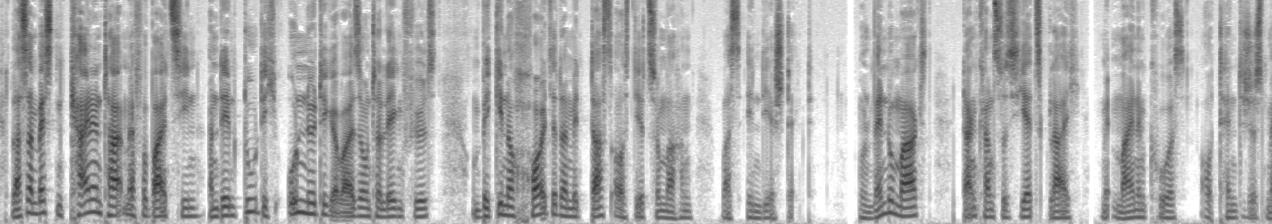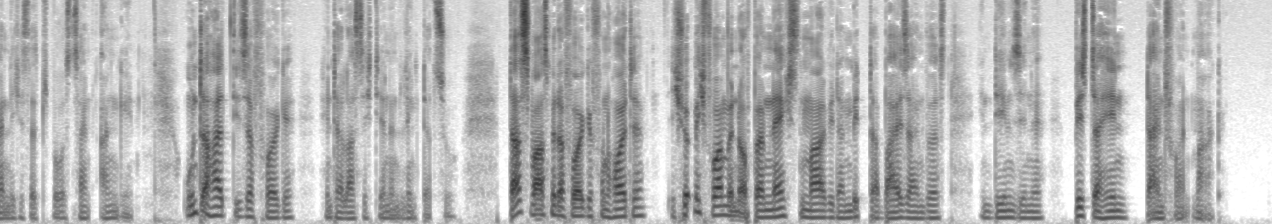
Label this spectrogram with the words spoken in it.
Lass am besten keinen Tag mehr vorbeiziehen, an dem du dich unnötigerweise unterlegen fühlst und beginne auch heute damit, das aus dir zu machen, was in dir steckt. Und wenn du magst, dann kannst du es jetzt gleich mit meinem Kurs Authentisches männliches Selbstbewusstsein angehen. Unterhalb dieser Folge hinterlasse ich dir einen Link dazu. Das war's mit der Folge von heute. Ich würde mich freuen, wenn du auch beim nächsten Mal wieder mit dabei sein wirst. In dem Sinne, bis dahin, dein Freund Marc.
